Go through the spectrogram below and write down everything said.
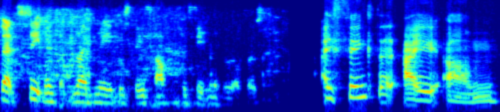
that statement that Red made was based off of the statement of a real person. I think that I um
